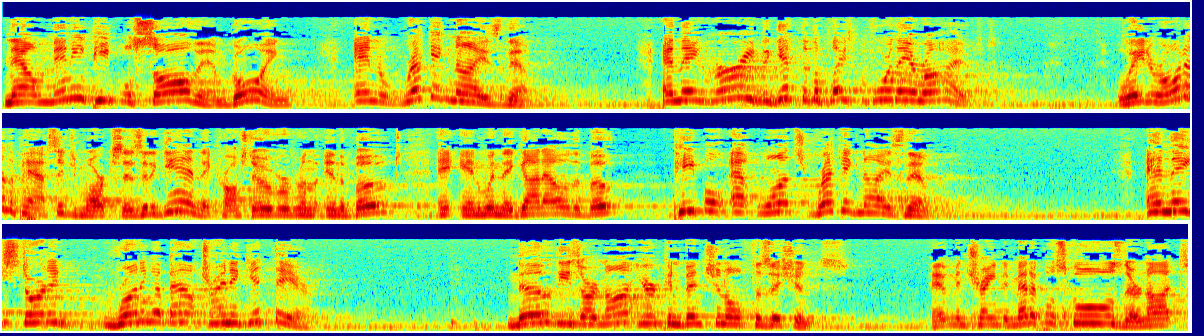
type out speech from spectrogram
Now many people saw them going and recognized them. And they hurried to get to the place before they arrived. Later on in the passage, Mark says it again. They crossed over from, in the boat, and when they got out of the boat, people at once recognized them. And they started running about trying to get there. No, these are not your conventional physicians. They haven't been trained in medical schools. They're not,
